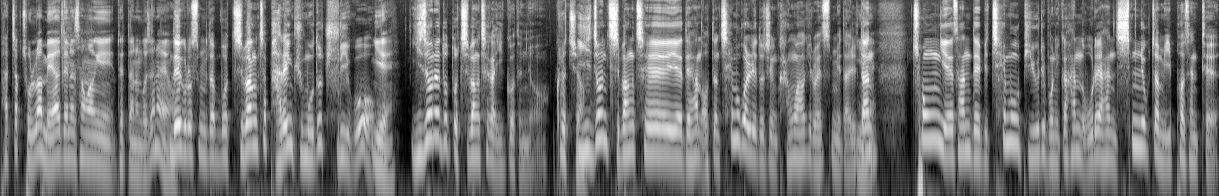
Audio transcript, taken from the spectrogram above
바짝 졸라매야 되는 상황이 됐다는 거잖아요. 네, 그렇습니다. 뭐 지방채 발행 규모도 줄이고 예. 이전에도 또 지방채가 있거든요. 그렇죠. 이전 지방채에 대한 어떤 채무 관리도 지금 강화하기로 했습니다. 일단 예. 총 예산 대비 채무 비율이 보니까 한 올해 한 16.2%,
